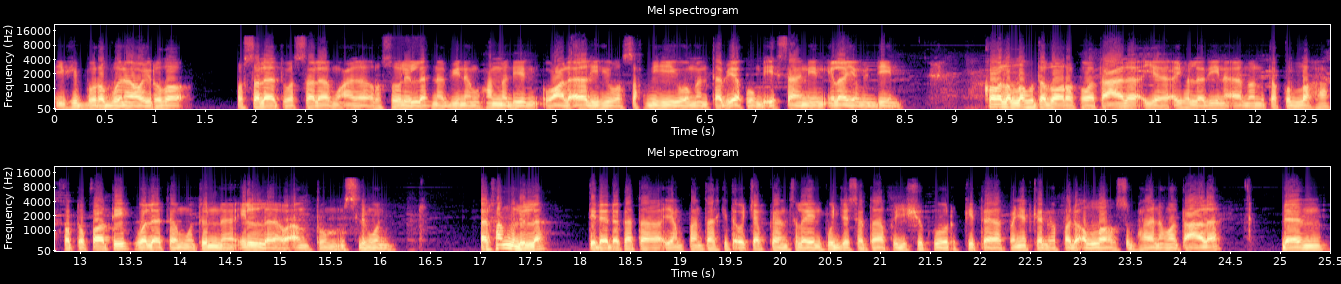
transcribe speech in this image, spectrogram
yuhibbu rabbuna wa yirda. Wassalatu wassalamu ala rasulillah nabina Muhammadin wa ala alihi wa sahbihi wa man tabi'ahum bi ihsanin ila yaumiddin. Qala Allah tabaraka wa ta'ala ya ayyuhalladzina amanu taqullaha haqqa tuqatih wa la tamutunna illa wa antum muslimun. Alhamdulillah tidak ada kata yang pantas kita ucapkan selain puja serta puji syukur kita panjatkan kepada Allah Subhanahu wa taala dan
